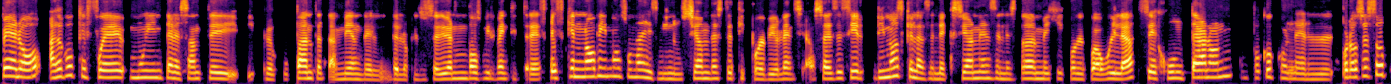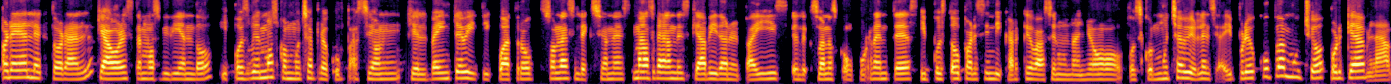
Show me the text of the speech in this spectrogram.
Pero algo que fue muy interesante y preocupante también de, de, lo que sucedió en 2023 es que no vimos una disminución de este tipo de violencia. O sea, es decir, vimos que las elecciones del Estado de México de Coahuila se juntaron un poco con el proceso preelectoral que ahora estamos viviendo y pues vemos con mucha preocupación que el 2024 son las elecciones más grandes que ha habido en el país, elecciones concurrentes y pues todo parece indicar que va a ser un año pues con mucha violencia y preocupa mucho porque habla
